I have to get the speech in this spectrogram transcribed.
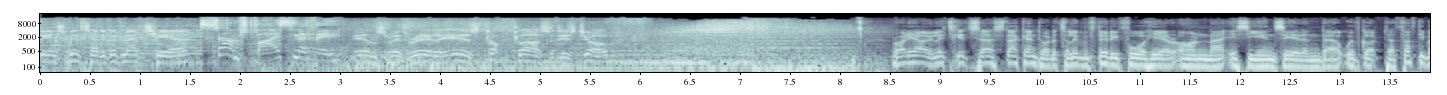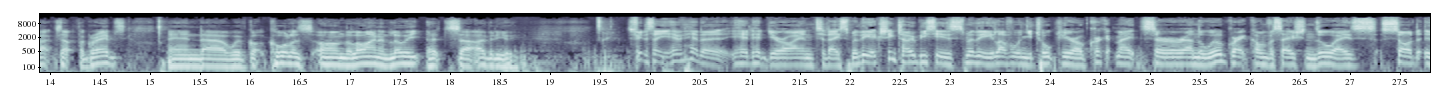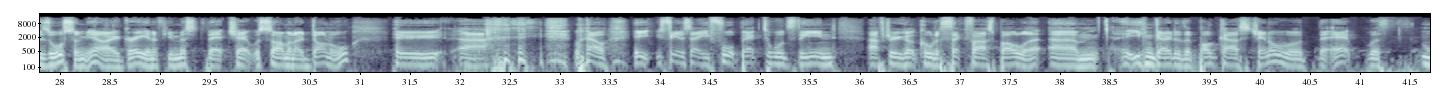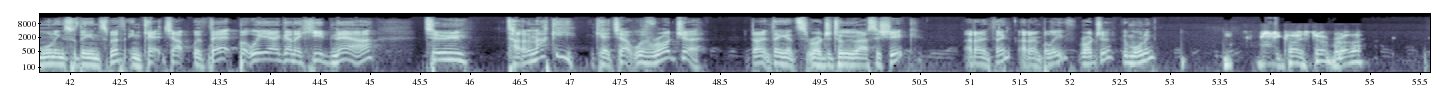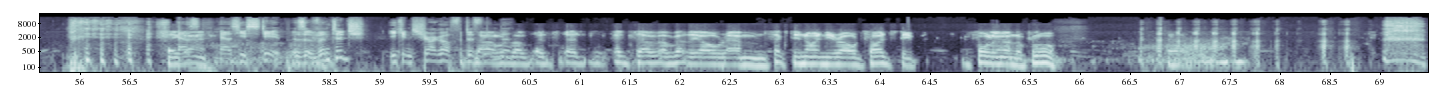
Ian Smith's had a good match here. Stumped by Smithy. Ian Smith really is top class at his job. Rightio, let's get uh, stuck into it. It's 11.34 here on uh, SENZ and uh, we've got uh, 50 bucks up for grabs and uh, we've got callers on the line and Louis, it's uh, over to you. It's fair to say you have had a had had your eye on today, Smithy. Actually, Toby says, Smithy, you love it when you talk to your old cricket mates around the world. Great conversations always. Sod is awesome. Yeah, I agree. And if you missed that chat with Simon O'Donnell, who, uh, well, he, fair to say he fought back towards the end after he got called a thick, fast bowler. Um, you can go to the podcast channel or the app with Mornings with Ian Smith and catch up with that. But we are going to head now to Taranaki and catch up with Roger don't think it's Roger Tuivasa-Sheck. I don't think. I don't believe. Roger, good morning. Pretty close to it, brother. how's, how's, your step? Is it vintage? You can shrug off a defender? No, it's, it's, it's, uh, I've got the old 69-year-old um, side step falling on the floor.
